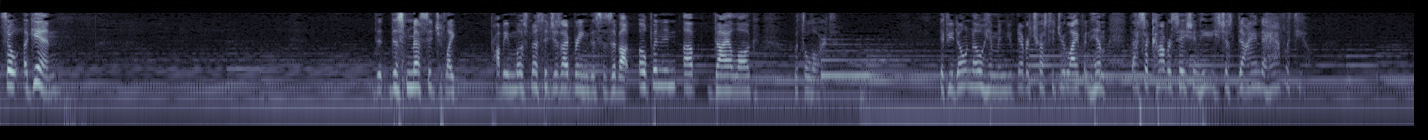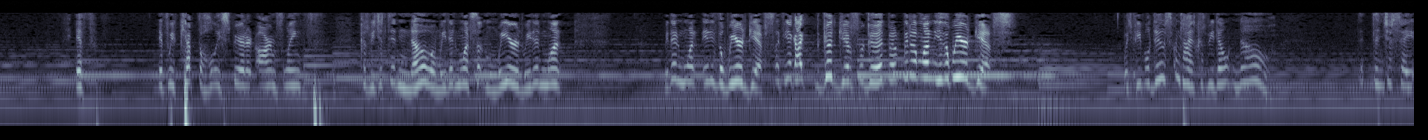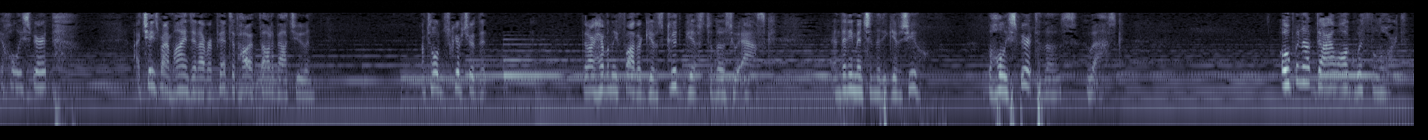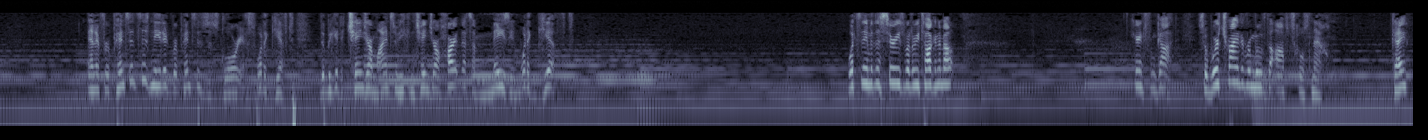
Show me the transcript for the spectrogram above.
So, again, this message, like probably most messages I bring, this is about opening up dialogue with the Lord. If you don't know Him and you've never trusted your life in Him, that's a conversation He's just dying to have with you. If if we've kept the Holy Spirit at arm's length because we just didn't know and we didn't want something weird, we didn't want we didn't want any of the weird gifts. If you got the good gifts, we're good, but we don't want any of the weird gifts, which people do sometimes because we don't know. Then just say, Holy Spirit, I changed my mind and I repent of how I thought about you and I'm told in Scripture that, that our Heavenly Father gives good gifts to those who ask. And then He mentioned that He gives you, the Holy Spirit, to those who ask. Open up dialogue with the Lord. And if repentance is needed, repentance is glorious. What a gift that we get to change our mind so He can change our heart. That's amazing. What a gift. What's the name of this series? What are we talking about? Hearing from God. So we're trying to remove the obstacles now. Okay?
